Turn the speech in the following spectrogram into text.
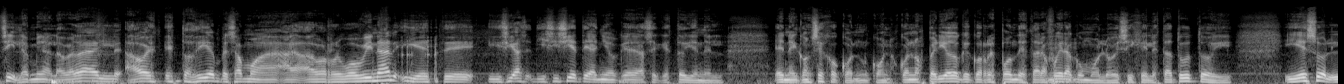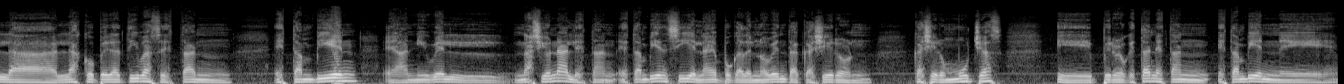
Sí, la, mira, la verdad, ahora estos días empezamos a, rebobinar y este y hace 17 años que hace que estoy en el en el consejo con, con, los periodos que corresponde estar afuera, como lo exige el estatuto y, y eso las cooperativas están están bien eh, a nivel nacional, están, están bien, sí, en la época del 90 cayeron, cayeron muchas, eh, pero lo que están están, están bien. Eh,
